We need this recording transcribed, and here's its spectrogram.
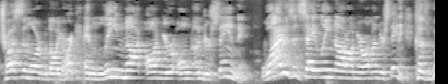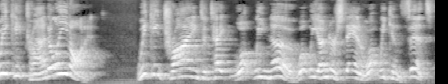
trust in the Lord with all your heart and lean not on your own understanding. Why does it say lean not on your own understanding? Because we keep trying to lean on it. We keep trying to take what we know, what we understand, what we can sense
